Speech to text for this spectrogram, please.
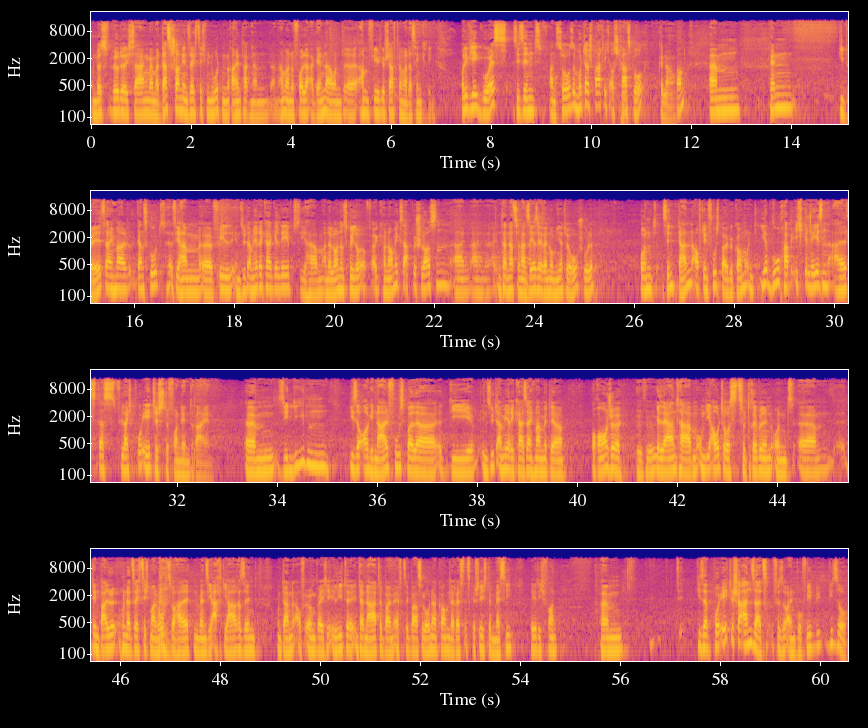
Und das würde ich sagen, wenn wir das schon in 60 Minuten reinpacken, dann, dann haben wir eine volle Agenda und äh, haben viel geschafft, wenn wir das hinkriegen. Olivier Goues, Sie sind Franzose, muttersprachlich aus Straßburg. Genau. Ähm, kennen die Welt, sage ich mal, ganz gut. Sie haben äh, viel in Südamerika gelebt. Sie haben an der London School of Economics abgeschlossen, eine ein international sehr, sehr renommierte Hochschule. Und sind dann auf den Fußball gekommen. Und Ihr Buch habe ich gelesen als das vielleicht poetischste von den dreien. Ähm, Sie lieben diese Originalfußballer, die in Südamerika, sag ich mal, mit der Orange mhm. gelernt haben, um die Autos zu dribbeln und ähm, den Ball 160 Mal hochzuhalten, wenn sie acht Jahre sind und dann auf irgendwelche Elite-Internate beim FC Barcelona kommen. Der Rest ist Geschichte. Messi rede ich von. Ähm, dieser poetische Ansatz für so ein Buch, wie, wie, wieso?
